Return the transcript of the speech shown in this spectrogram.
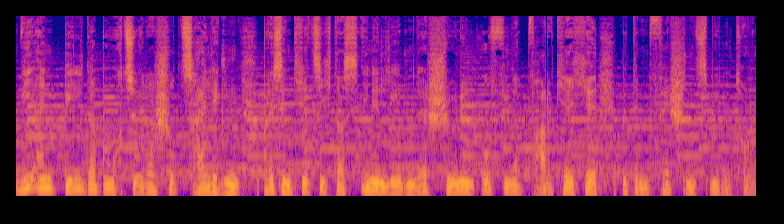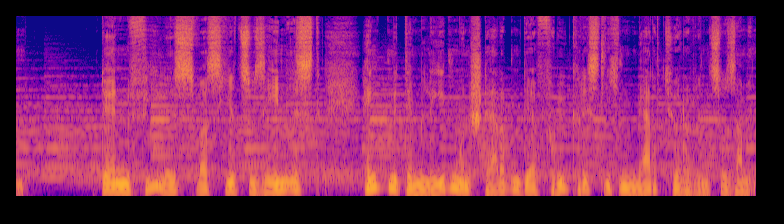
Wie ein Bilderbuch zu ihrer Schutzheiligen präsentiert sich das Innenleben der schönen Uffinger Pfarrkirche mit dem Fashion Zwiebelturm. Denn vieles, was hier zu sehen ist, hängt mit dem Leben und Sterben der frühchristlichen Märtyrerin zusammen.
